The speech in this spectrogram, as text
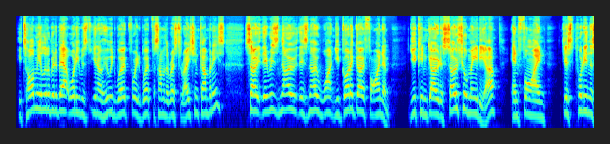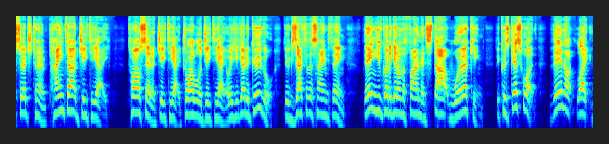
He told me a little bit about what he was, you know, who he'd worked for. He'd worked for some of the restoration companies. So there is no, there's no one. You got to go find him. You can go to social media and find. Just put in the search term painter GTA tile setter GTA, drywall GTA, or you can go to Google, do exactly the same thing. Then you've got to get on the phone and start working because guess what? They're not like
